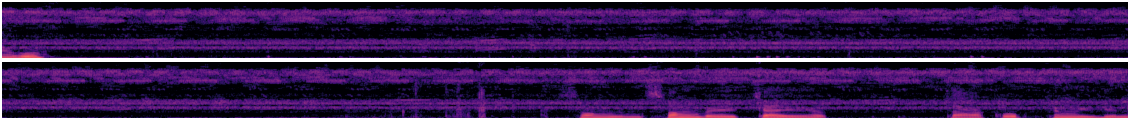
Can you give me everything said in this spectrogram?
ครับผมซ่องหนึ่งซ่องไปไกลครับ ตากบยังเห็น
